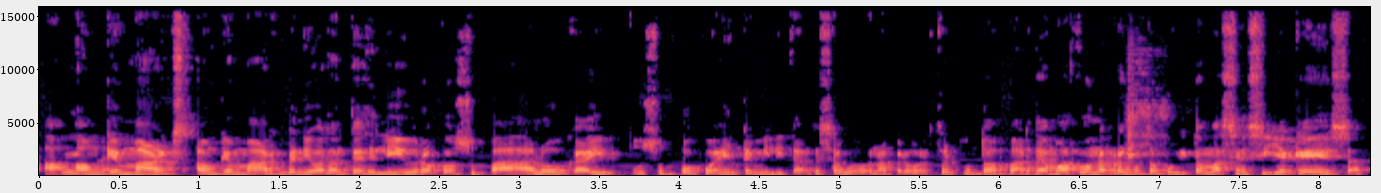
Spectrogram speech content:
A- Sí, aunque, claro. Marx, aunque Marx vendió bastantes libros con su paja loca y puso un poco de gente militante esa huevona, pero bueno, este es el punto aparte. Vamos con una pregunta un poquito más sencilla que esa,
